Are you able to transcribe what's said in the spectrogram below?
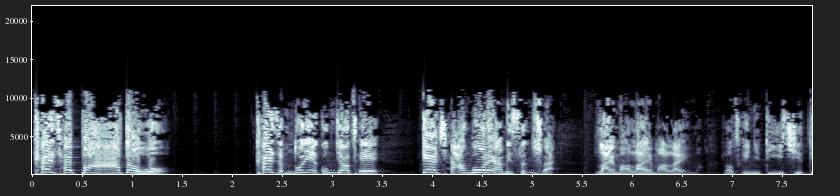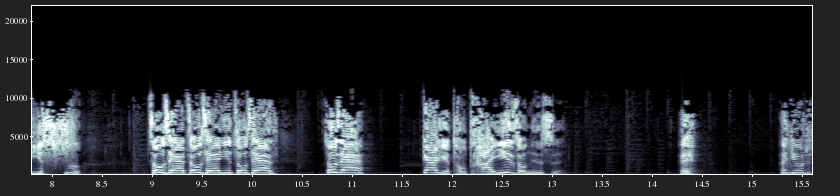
开才霸道哦！开这么多年公交车，敢抢我的还没生出来，来嘛来嘛来嘛，老子给你抵起抵死！走噻走噻，你走噻走噻，赶紧投胎送硬是。哎，哎就是，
